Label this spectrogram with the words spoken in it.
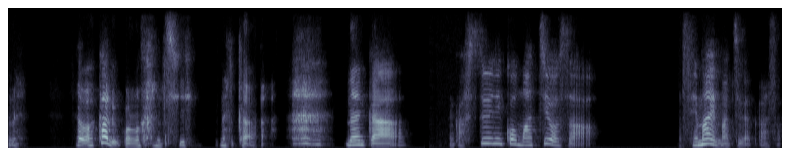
わかる？この感じ。なんか、なんか、なんか普通にこう街をさ、狭い街だからさ、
